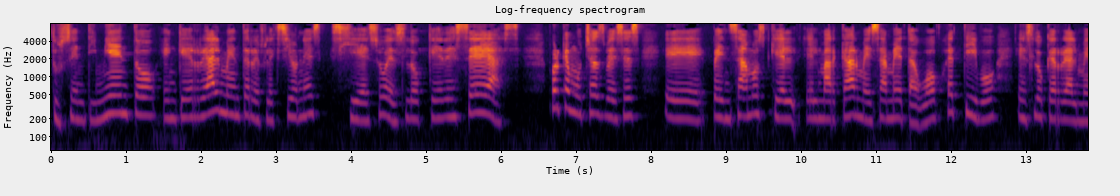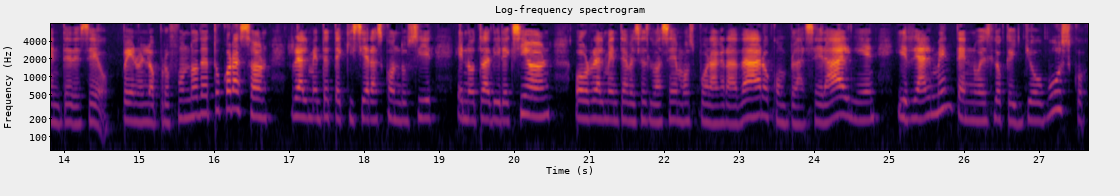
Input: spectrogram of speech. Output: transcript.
tu sentimiento, en que realmente reflexiones si eso es lo que deseas porque muchas veces eh, pensamos que el, el, marcarme esa meta u objetivo es lo que realmente deseo, pero en lo profundo de tu corazón realmente te quisieras conducir en otra dirección o realmente a veces lo hacemos por agradar o complacer a alguien y realmente no es lo que yo busco.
